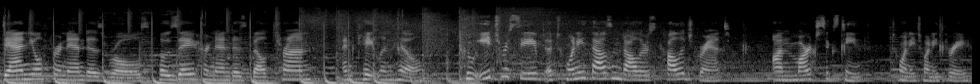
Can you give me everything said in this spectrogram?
Daniel Fernandez Roles, Jose Hernandez Beltran, and Caitlyn Hill, who each received a $20,000 college grant on March 16, 2023.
